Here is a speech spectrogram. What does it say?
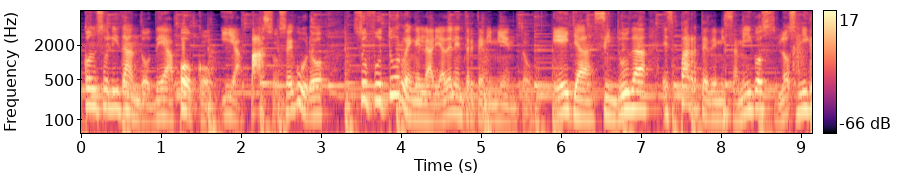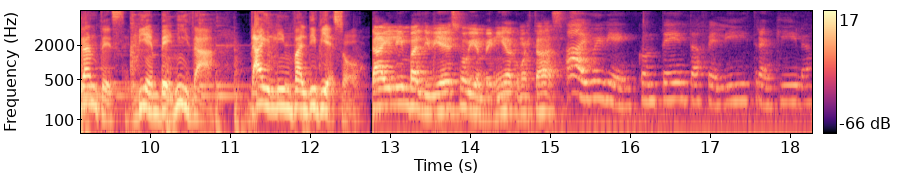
consolidando de a poco y a paso seguro su futuro en el área del entretenimiento. Ella, sin duda, es parte de mis amigos los migrantes. Bienvenida, Dailin Valdivieso. Dailin Valdivieso, bienvenida, ¿cómo estás? Ay, muy bien, contenta, feliz, tranquila.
